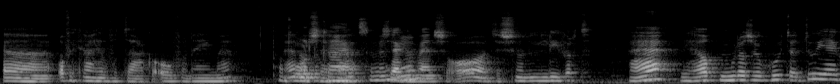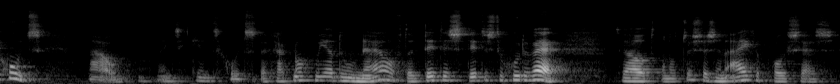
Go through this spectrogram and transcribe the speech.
Uh, of ik ga heel veel taken overnemen. Verantwoordelijkheid. zeggen, zeggen mensen, oh, het is zo'n lieverd. Hè? Je helpt moeder zo goed, dat doe jij goed. Nou, dan denkt je kind, goed, dan ga ik nog meer doen. Hè? Of dat, dit, is, dit is de goede weg. Terwijl het ondertussen zijn eigen proces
